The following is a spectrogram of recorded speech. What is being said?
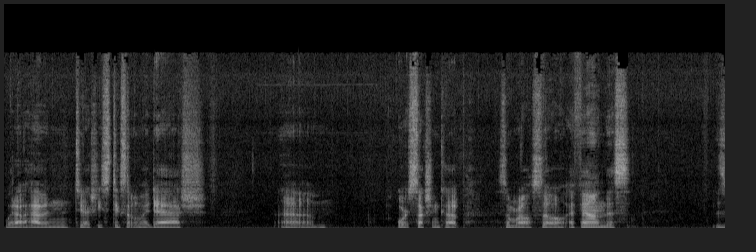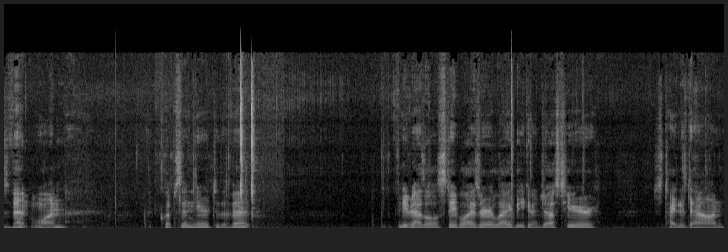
without having to actually stick something on my dash um, or suction cup somewhere else. So I found this this vent one that clips in here to the vent. It even has a little stabilizer leg that you can adjust here. Just tightens down,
